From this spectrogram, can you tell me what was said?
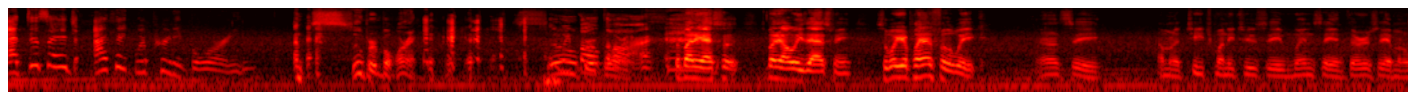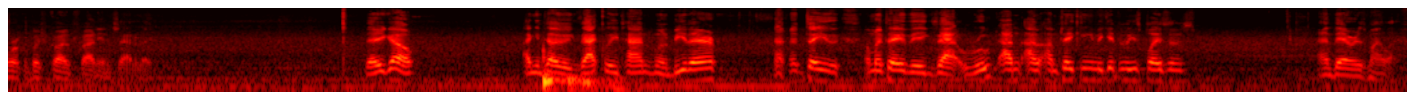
at this age, I think we're pretty boring. I'm super boring. super we both boring. are. Somebody asks. Somebody always asks me. So, what are your plans for the week? Uh, let's see. I'm going to teach Monday, Tuesday, Wednesday, and Thursday. I'm going to work with Busch Gardens Friday and Saturday. There you go. I can tell you exactly times I'm going to be there. I'm going to tell you. I'm going to tell you the exact route I'm, I'm, I'm taking to get to these places. And there is my life.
